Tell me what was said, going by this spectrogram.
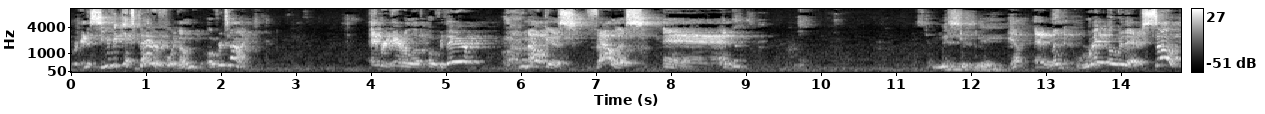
We're going to see if it gets better for them over time. Ember and Aralove over there. Malchus, Valis, and Mr. Paige. Yep, Edmund, right over there. So,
